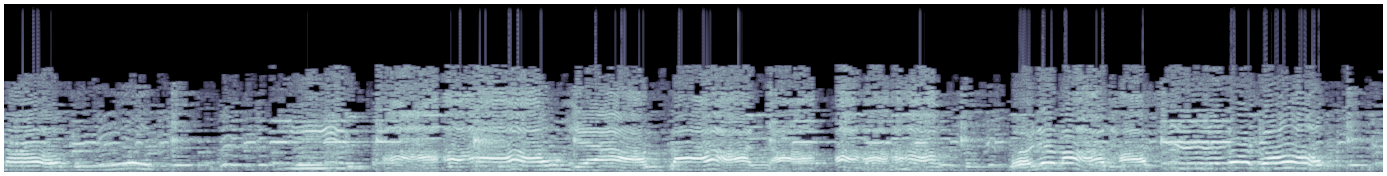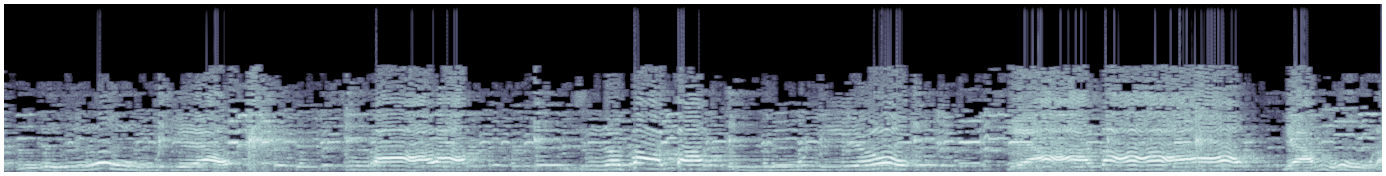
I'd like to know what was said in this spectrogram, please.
脑骨，阴好阳三郎，可怜他吃了肉不消，吃罢了吃饭吧，不留下灶，两五郎。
